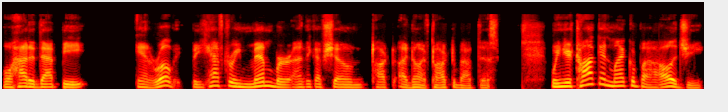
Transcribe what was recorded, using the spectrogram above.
Well, how did that be anaerobic? But you have to remember, I think I've shown, talked, I know I've talked about this. When you're talking microbiology,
